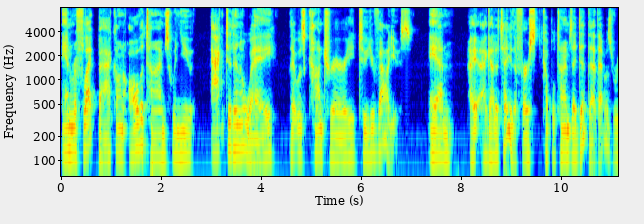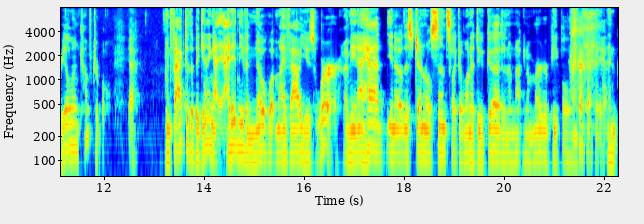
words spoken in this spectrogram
and reflect back on all the times when you acted in a way that was contrary to your values. And I, I got to tell you, the first couple times I did that, that was real uncomfortable. Yeah. In fact, at the beginning, I, I didn't even know what my values were. I mean, I had, you know, this general sense like I want to do good and I'm not going to murder people. And, yeah. and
